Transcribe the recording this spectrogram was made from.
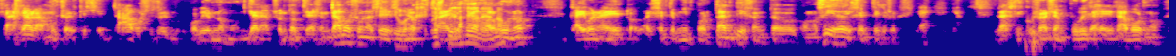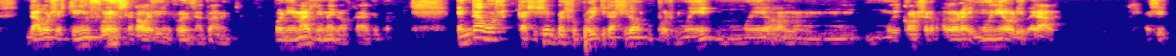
se habla mucho de que si Davos es el gobierno mundial, son tonterías. En Davos una serie de bueno, que algunos, que hay, bueno, hay, todo. hay gente muy importante, hay gente conocida, hay gente que... Son, Las discusiones en públicas de Davos no. Davos tiene influencia, claro que tiene influencia, actualmente pues ni más ni menos cada que puede. En Davos casi siempre su política ha sido pues muy, muy, muy conservadora y muy neoliberal. Es decir,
